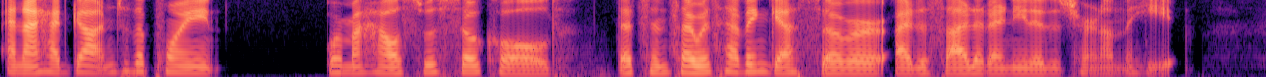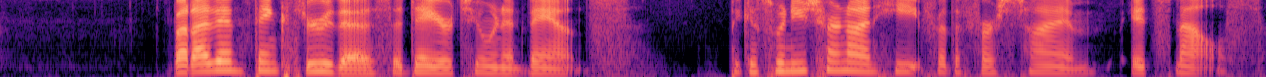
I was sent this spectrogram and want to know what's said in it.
And I had gotten to the point where my house was so cold that since I was having guests over, I decided I needed to turn on the heat. But I didn't think through this a day or two in advance because when you turn on heat for the first time, it smells.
